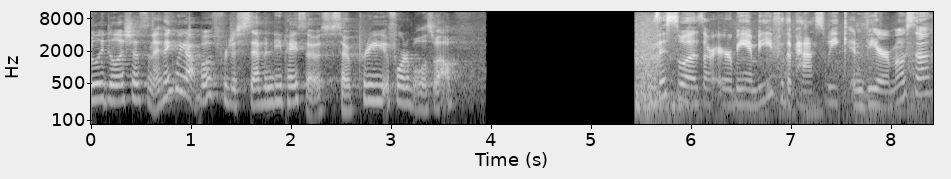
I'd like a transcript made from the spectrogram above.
really delicious. And I think we got both for just 70 pesos. So pretty affordable as well. This was our Airbnb for the past week in Villahermosa.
